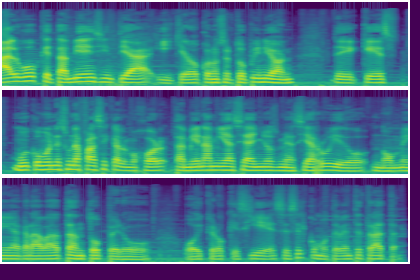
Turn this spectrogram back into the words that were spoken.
algo que también, Cintia, y quiero conocer tu opinión, de que es muy común, es una frase que a lo mejor también a mí hace años me hacía ruido, no me agrava tanto, pero Hoy creo que sí es, es el cómo te ven, te tratan.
